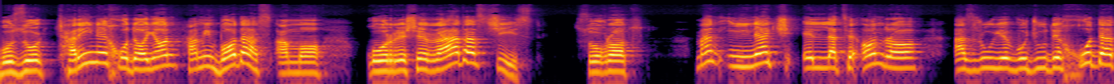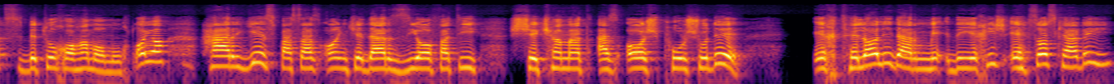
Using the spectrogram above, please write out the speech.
بزرگترین خدایان همین باد است اما قررش رد از چیست سقراط من اینک علت آن را از روی وجود خودت به تو خواهم آموخت آیا هرگز پس از آنکه در زیافتی شکمت از آش پر شده اختلالی در معده خیش احساس کرده ای؟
